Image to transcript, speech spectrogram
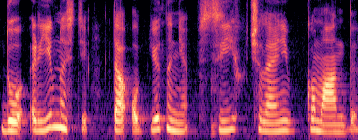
до рівності та об'єднання всіх членів команди.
